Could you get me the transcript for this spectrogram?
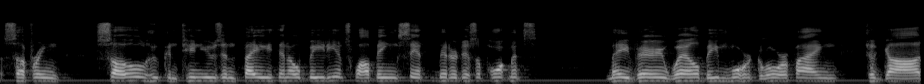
A suffering soul who continues in faith and obedience while being sent bitter disappointments may very well be more glorifying to God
